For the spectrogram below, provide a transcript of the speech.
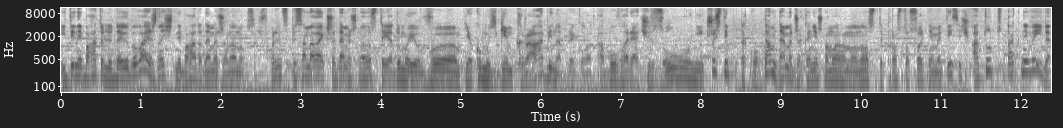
І ти не багато людей убиваєш, значить не багато демеджа наносиш. В принципі, саме легше демедж наносити, я думаю, в якомусь геймкрабі, наприклад, або в гарячій зоні. Щось типу такого. Там демеджа, звісно, можна наносити просто сотнями тисяч, а тут так не вийде,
